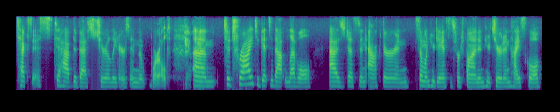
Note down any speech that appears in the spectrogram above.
Texas to have the best cheerleaders in the world. Um, to try to get to that level as just an actor and someone who dances for fun and who cheered in high school,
